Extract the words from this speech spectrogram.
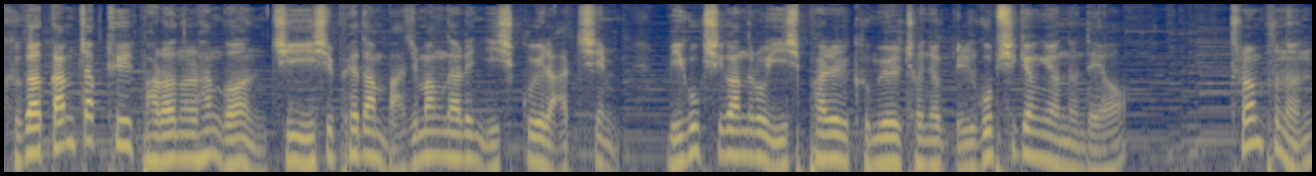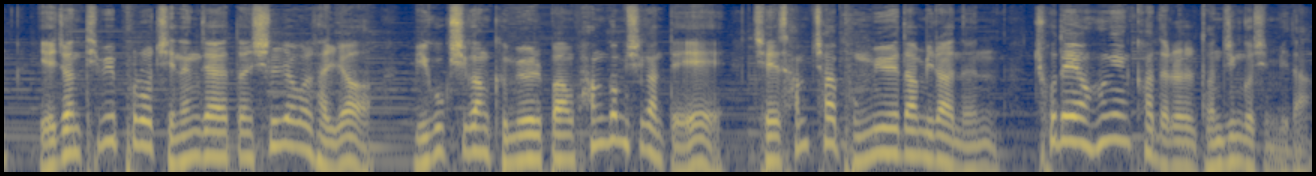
그가 깜짝 트윗 발언을 한 건 G20 회담 마지막 날인 29일 아침 미국 시간으로 28일 금요일 저녁 7시경이었는데요. 트럼프는 예전 TV 프로 진행자였던 실력을 살려 미국 시간 금요일 밤 황금 시간대에 제3차 북미 회담이라는 초대형 흥행 카드를 던진 것입니다.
